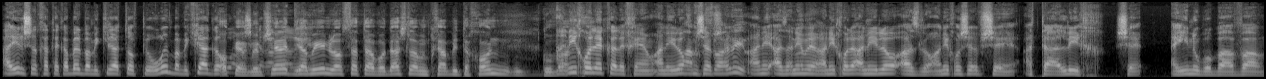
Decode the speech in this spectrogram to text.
העיר שלך תקבל במקרה הטוב פירורים, במקרה הגרוע... אוקיי, שקרה ממשלת. ימין לא עושה את העבודה שלה מבחינת ביטחון, תגובה. אני חולק עליכם, אני לא מה, חושב ש... אני, אז אני אומר, אני חולק, אני לא, אז לא. אני חושב שהתהליך שהיינו בו בעבר,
